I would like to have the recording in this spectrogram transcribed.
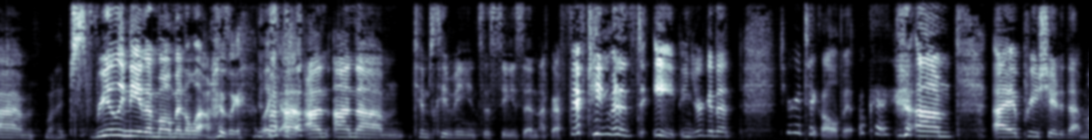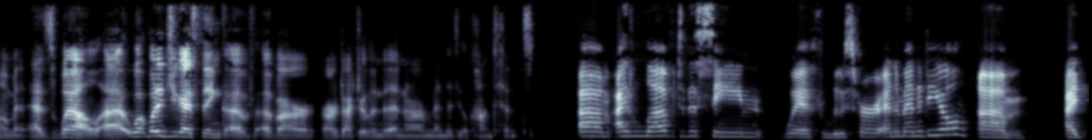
Um, when I just really need a moment alone. I was like, like uh, on on um Kim's Convenience this season, I've got 15 minutes to eat, and you're gonna you're gonna take all of it. Okay. Um, I appreciated that moment as well. Uh, what what did you guys think of of our our Dr. Linda and our Amenadiel content? Um, I loved the scene with Lucifer and Amenadiel. Um, I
